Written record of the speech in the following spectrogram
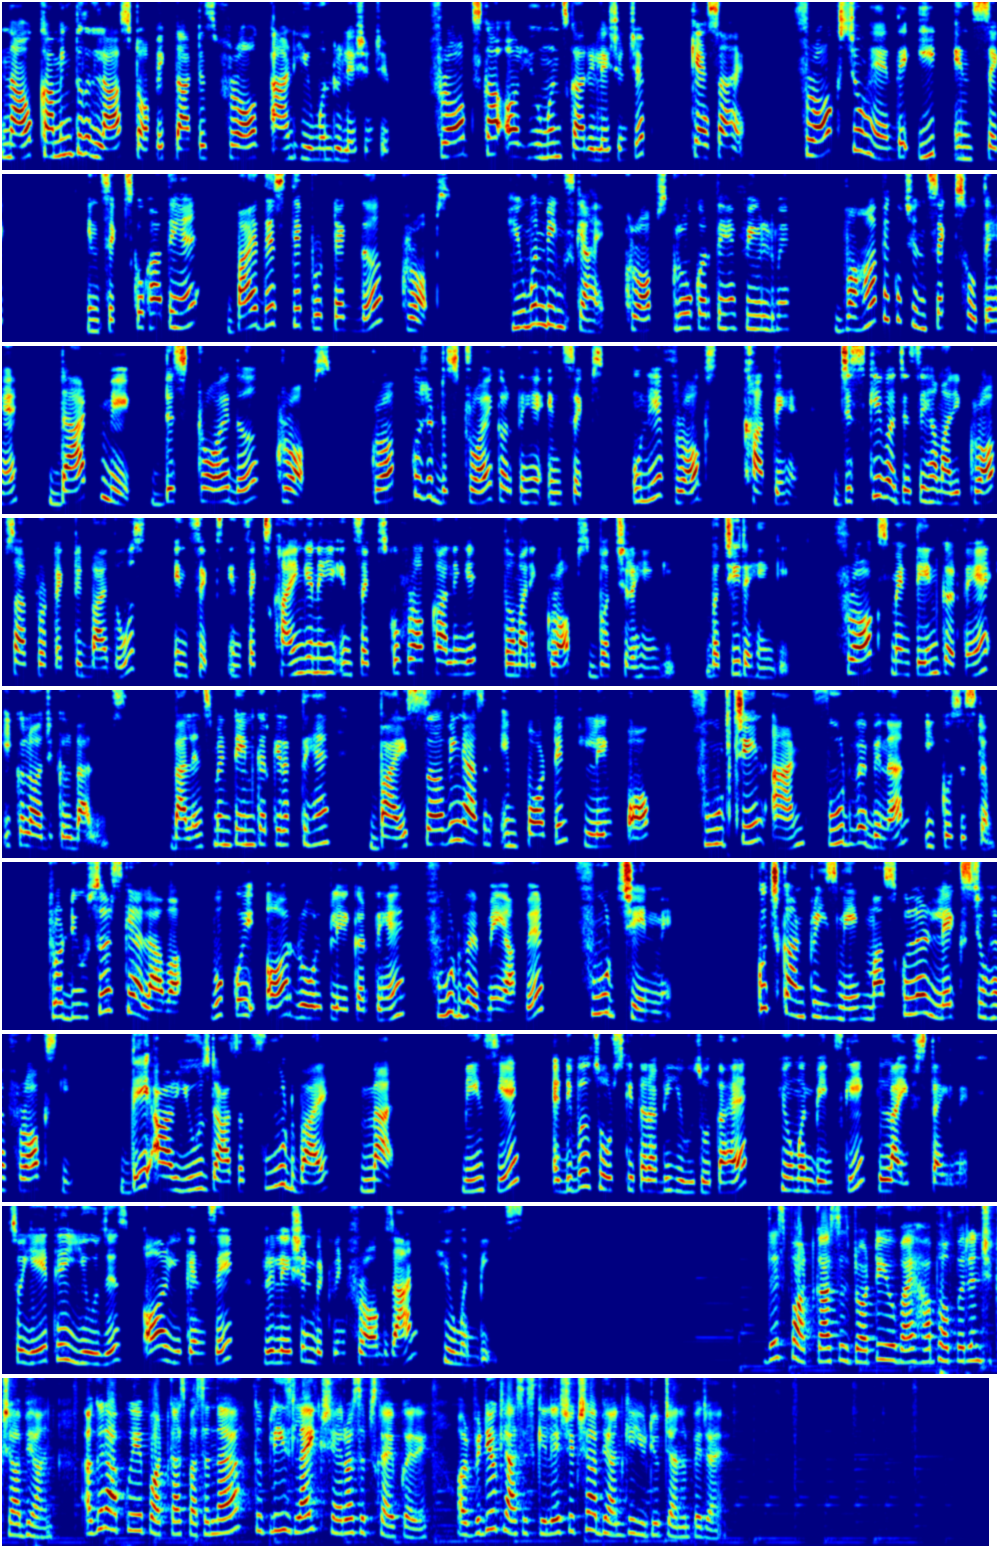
Now coming to the last topic that is frog and human relationship frogs का और humans का relationship कैसा है फ्रॉग्स जो हैं दे ईट इंसेक्ट इंसेक्ट्स को खाते हैं by this they protect the crops human beings क्या है क्रॉप्स ग्रो करते हैं फ़ील्ड में वहाँ पे कुछ इंसेक्ट्स होते हैं दैट में डिस्ट्रॉय द क्रॉप्स क्रॉप को जो डिस्ट्रॉय करते हैं इंसेक्ट्स उन्हें फ्रॉग्स खाते हैं जिसकी वजह से हमारी crops are protected by those insects insects खाएँगे नहीं इंसेक्ट्स को फ्रॉग खा लेंगे तो हमारी क्रॉप्स बच रहेंगी, बची रहेंगी। फ्रॉग्स मेंटेन करते हैं इकोलॉजिकल बैलेंस बैलेंस मेंटेन करके रखते हैं by serving as an important link of food chain and food web in an ecosystem producers के अलावा वो कोई और रोल प्ले करते हैं फ़ूड वेब में या फिर फ़ूड चेन में। कुछ कंट्रीज़ में मस्कुलर लेग्स जो है फ्रॉक्स की they are use as a food by man means ये एडिबल सोर्स की तरह भी यूज़ होता है ह्यूमन बींग्स की लाइफ स्टाइल में. सो so, ये थे यूजेस और you can say relation between frogs and human beings this podcast is brought you by Hubhopper Shiksha Abhiyan अगर आपको ये पॉडकास्ट पसंद आया तो प्लीज़ लाइक शेयर और सब्सक्राइब करें और वीडियो क्लासेस के लिए शिक्षा अभियान के यूट्यूब चैनल पर जाएँ।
